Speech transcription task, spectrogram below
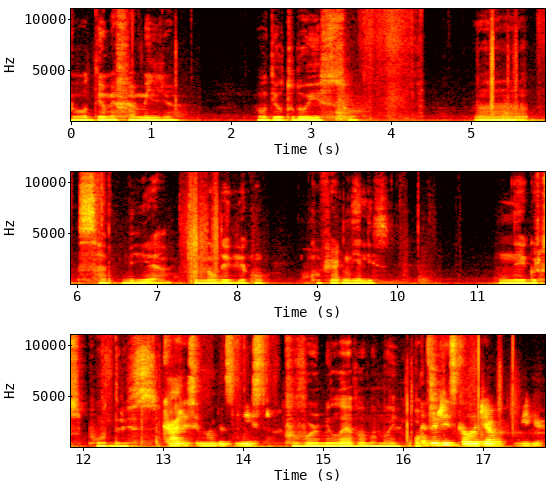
Eu odeio minha família. Eu odeio tudo isso. Ah, sabia que não devia co confiar neles. Negros podres. Cara, esse mundo é sinistro. Por favor, me leva, mamãe. Okay. Mas eu disse que ela odiava a família.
